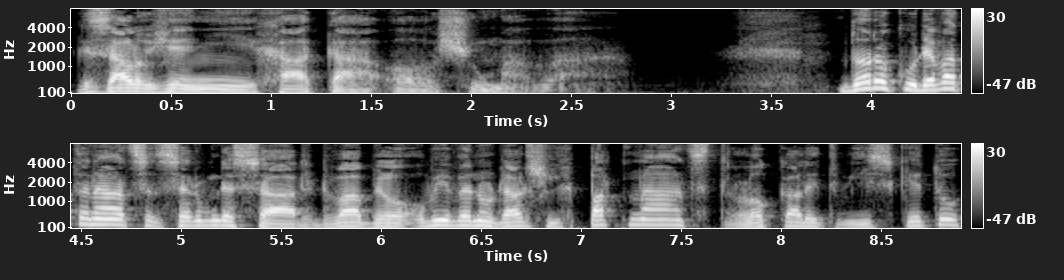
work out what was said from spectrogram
k založení HKO Šumava. Do roku 1972 bylo objeveno dalších 15 lokalit výskytu,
